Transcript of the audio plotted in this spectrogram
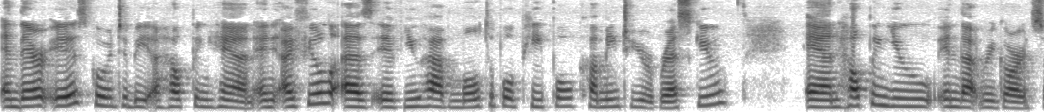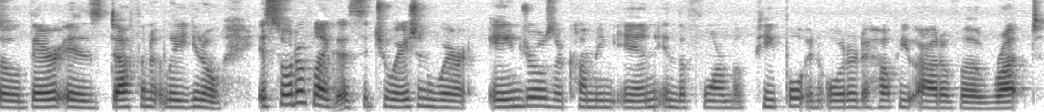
and there is going to be a helping hand. And I feel as if you have multiple people coming to your rescue and helping you in that regard. So there is definitely, you know, it's sort of like a situation where angels are coming in in the form of people in order to help you out of a rut.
